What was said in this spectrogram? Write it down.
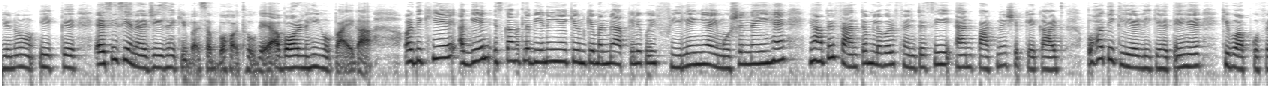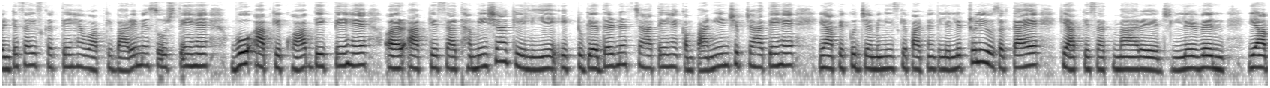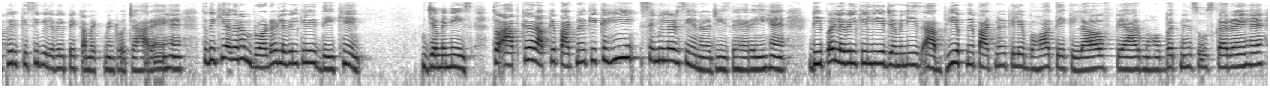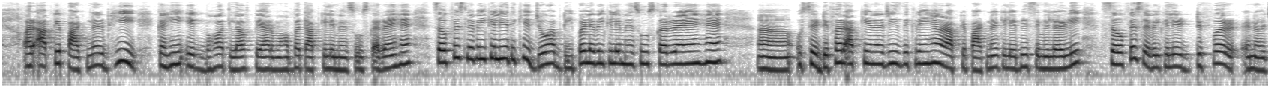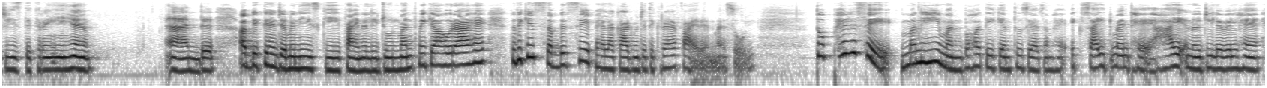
यू you नो know, एक ऐसी सी एनर्जीज़ हैं कि बस अब बहुत हो गया अब और नहीं हो पाएगा। और देखिए अगेन इसका मतलब ये नहीं है कि उनके मन में आपके लिए कोई फीलिंग या इमोशन नहीं है। यहाँ पे phantom lover fantasy and partnership के कार्ड्स बहुत ही क्लियरली कहते हैं कि वो आपको फेंटेसाइज करते हैं वो आपके बारे में सोचते हैं वो आपके ख्वाब देखते हैं और आपके साथ हमेशा के लिए एक टुगेदरनेस चाहते हैं कंपानियनशिप चाहते हैं। यहाँ पे कुछ जेमिनीज़ के पार्टनर के लिए लिटरली हो सकता है कि आपके साथ मैरिज लिव इन या फिर किसी भी लेवल पे कमिटमेंट हो चाह रहे हैं। तो देखिए, अगर हम ब्रॉडर लेवल के लिए देखें जेमिनीज तो आपके और आपके पार्टनर की कहीं सिमिलर सी एनर्जीज रह रही हैं? डीपर लेवल के लिए जेमिनीज आप भी अपने पार्टनर के लिए बहुत एक लव प्यार, मोहब्बत महसूस कर रहे हैं और आपके पार्टनर भी कहीं एक बहुत लव प्यार, मोहब्बत आपके लिए महसूस कर रहे हैं। सरफेस लेवल के लिए देखिए, जो आप डीपर लेवल के लिए महसूस कर रहे हैं उससे डिफ़र आपकी एनर्जीज़ दिख रही हैं और आपके पार्टनर के लिए भी सिमिलरली सरफेस लेवल के लिए डिफ़र एनर्जीज़ दिख रही हैं। एंड अब देखते हैं जेमिनीज़ की फाइनली जून मंथ में क्या हो रहा है। तो देखिए, सबसे पहला कार्ड मुझे दिख रहा है फायर एंड माई सोल तो फिर से मन ही मन बहुत एक एंथुजियाज़म है एक्साइटमेंट है हाई एनर्जी लेवल हैं।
